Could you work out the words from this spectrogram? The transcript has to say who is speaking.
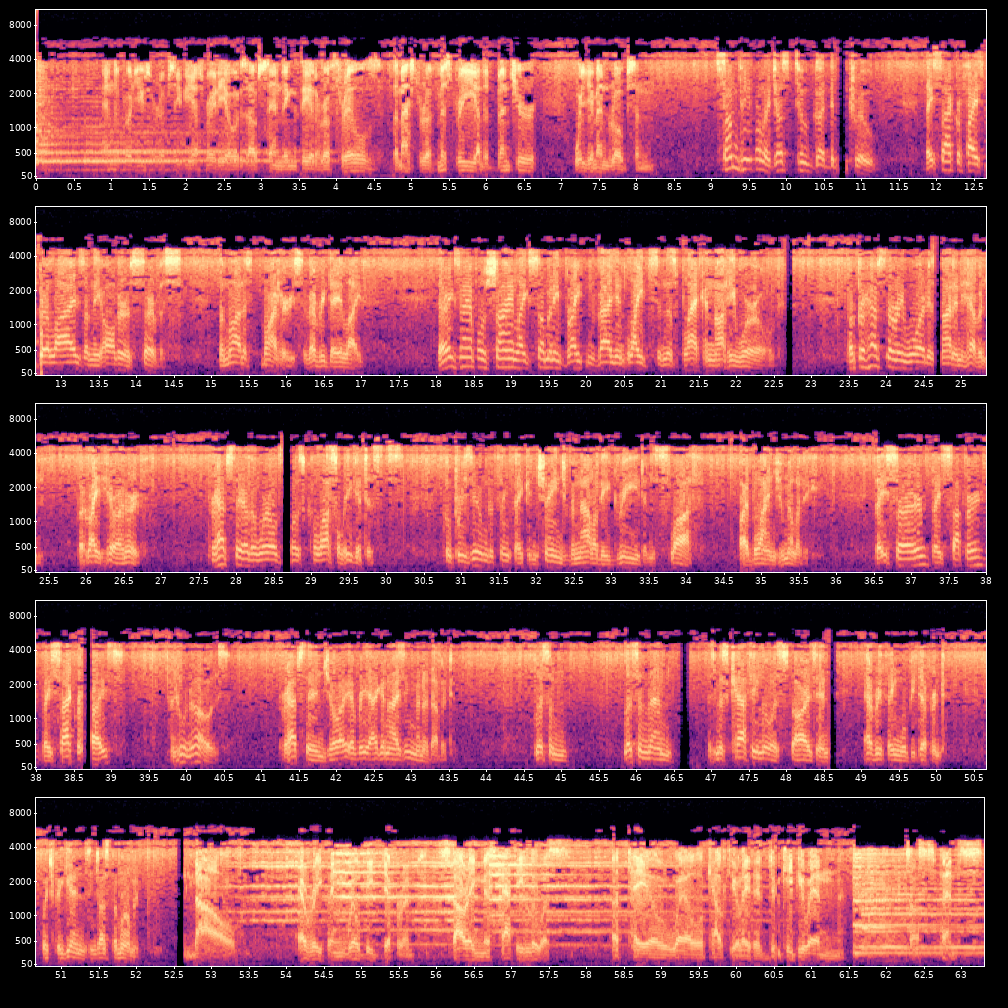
Speaker 1: And the producer of CBS Radio's outstanding theater of thrills, the master of mystery and adventure, William N. Robson.
Speaker 2: Some people are just too good to be true. They sacrifice their lives on the altar of service, the modest martyrs of everyday life. Their examples shine like so many bright and valiant lights in this black and naughty world. But perhaps their reward is not in heaven, but right here on earth. Perhaps they are the world's most colossal egotists who presume to think they can change venality, greed, and sloth by blind humility. They serve, they suffer, they sacrifice, and who knows? Perhaps they enjoy every agonizing minute of it. Listen, listen then, as Miss Cathy Lewis stars in Everything Will Be Different, which begins in just a moment.
Speaker 1: Now, everything will be different. Starring Miss Cathy Lewis. A tale well calculated to keep you in suspense.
